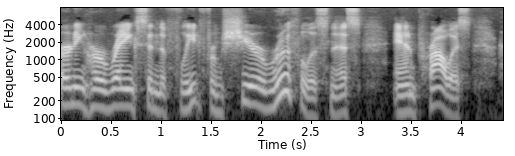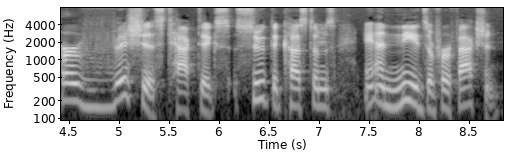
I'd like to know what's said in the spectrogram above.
earning her ranks in the fleet from sheer ruthlessness and prowess. Her vicious tactics suit the customs and needs of her faction.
